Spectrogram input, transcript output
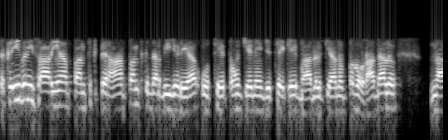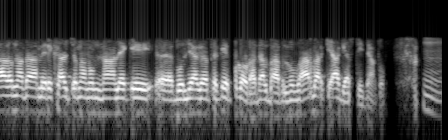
ਤਕਰੀਬਨ ਹੀ ਸਾਰੀਆਂ ਪੰਥਕ ਧਿਰਾਂ ਪੰਥਕ ਦਰਦੀ ਜਿਹੜੇ ਆ ਉੱਥੇ ਪਹੁੰਚੇ ਨੇ ਜਿੱਥੇ ਕਿ ਬਾਦਲ ਕਿਆਂ ਨੂੰ ਭਗੌੜਾ ਦਲ ਨਾਲ ਉਹਨਾਂ ਦਾ ਮੇਰੇ ਖਿਆਲ ਚ ਉਹਨਾਂ ਨੂੰ ਨਾਂ ਲੈ ਕੇ ਬੋਲਿਆ ਗਿਆ ਉੱਥੇ ਕਿ ਭਗੌੜਾ ਦਲ ਬਾਦਲ ਨੂੰ ਵਾਰ-ਵਾਰ ਕਿਹਾ ਗਿਆ ਸਟੇਜਾਂ ਤੋਂ। ਹੂੰ।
